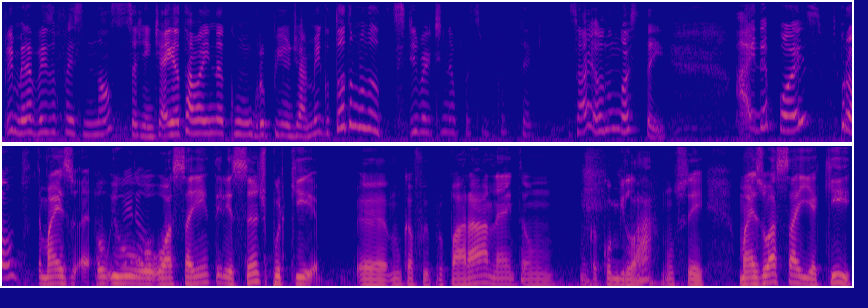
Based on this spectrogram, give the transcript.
primeira vez eu falei assim, nossa, gente. Aí eu tava ainda com um grupinho de amigos, todo mundo se divertindo. Eu falei assim, puta que... Só eu não gostei. Aí depois, pronto. Mas é, o, o, o açaí é interessante porque é, nunca fui pro Pará, né? Então nunca comi lá, não sei. Mas o açaí aqui,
